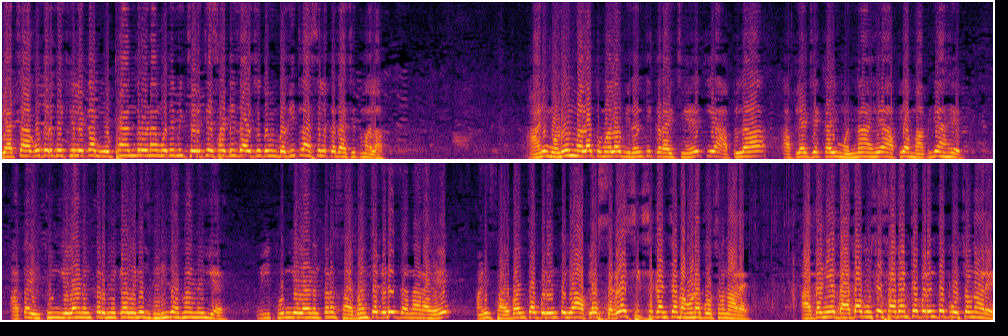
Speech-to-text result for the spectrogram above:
याच्या अगोदर देखील एका मोठ्या आंदोलनामध्ये मी चर्चेसाठी जायचो तुम्ही बघितलं असेल कदाचित मला. आणि म्हणून मला तुम्हाला विनंती करायची आहे की आपला आपल्या जे काही म्हणणं आहे आपल्या मागण्या आहेत आता इथून गेल्यानंतर मी काय लगेच घरी जाणार नाहीये. मी इथून गेल्यानंतर साहेबांच्याकडेच जाणार आहे आणि साहेबांच्या पर्यंत या आपल्या सगळ्या शिक्षकांच्या भावना पोहोचवणार आहे. आदरणीय दादा भुसे साहेबांच्या पर्यंत पोहोचवणार आहे.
